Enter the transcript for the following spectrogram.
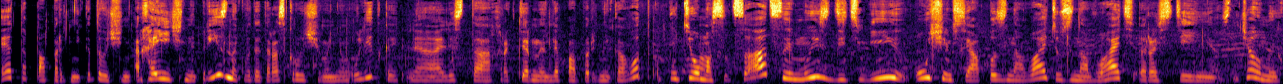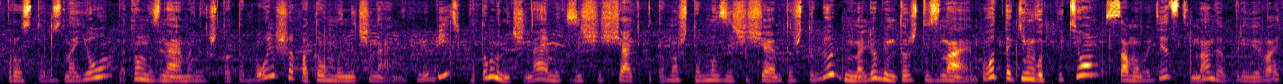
это папоротник. Это очень архаичный признак, вот это раскручивание улиткой э, листа, характерный для папоротника. Вот путем ассоциации мы с детьми учимся опознавать, узнавать растения. Сначала мы их просто узнаем, потом мы знаем о них что-то больше, потом мы начинаем их любить, потом мы начинаем их защищать, потому что что мы защищаем то, что любим, а любим то, что знаем. Вот таким вот путем с самого детства надо прививать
